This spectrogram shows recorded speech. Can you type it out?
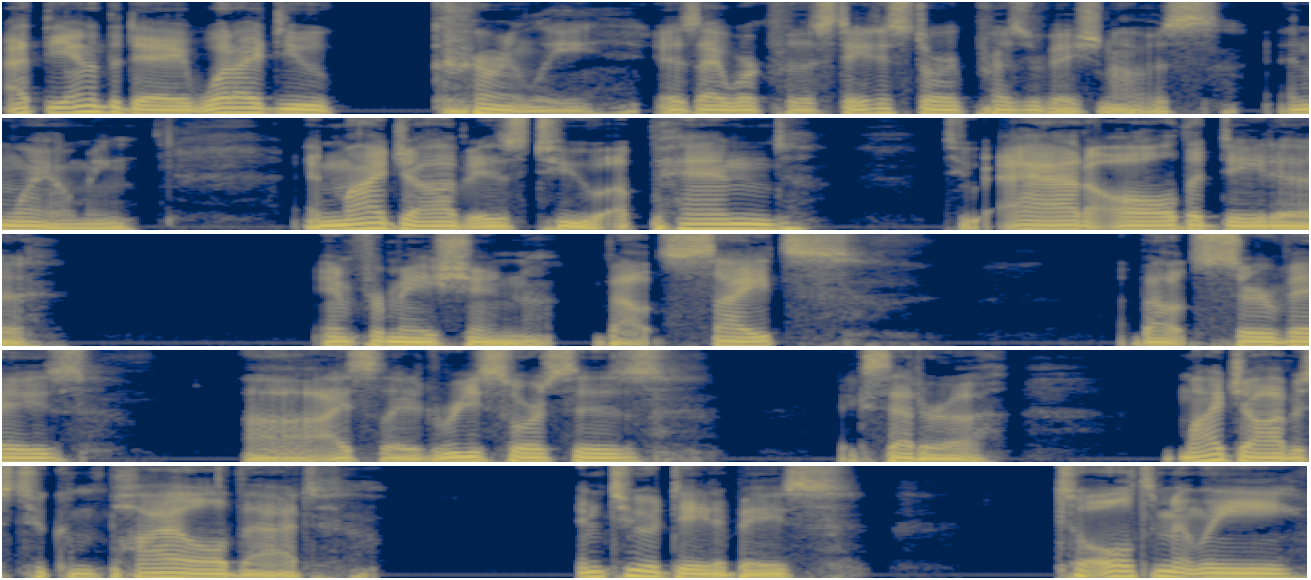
at the end of the day, what I do currently is I work for the State Historic Preservation Office in Wyoming. And my job is to append, to add all the data information about sites, about surveys, uh, isolated resources, etc. My job is to compile that into a database to ultimately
